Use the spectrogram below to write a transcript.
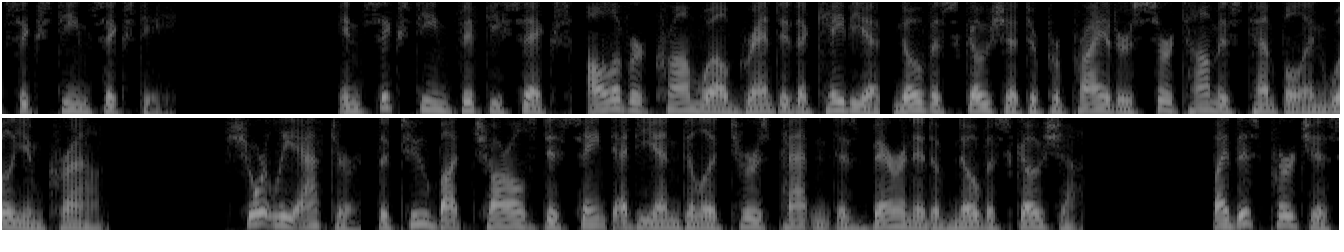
1660. In 1656, Oliver Cromwell granted Acadia, Nova Scotia to proprietors Sir Thomas Temple and William Crowne. Shortly after, the two bought Charles de Saint-Étienne de la Tour's patent as Baronet of Nova Scotia. By this purchase,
